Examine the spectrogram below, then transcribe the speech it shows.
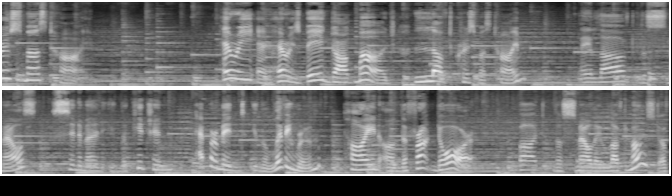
Christmas time. Henry and Henry's big dog Mudge loved Christmas time. They loved the smells cinnamon in the kitchen, peppermint in the living room, pine on the front door. But the smell they loved most of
